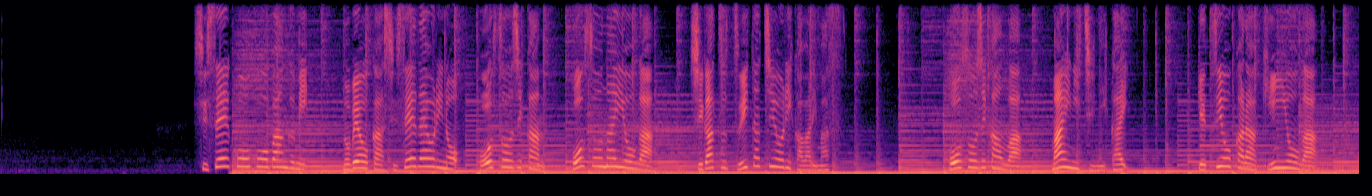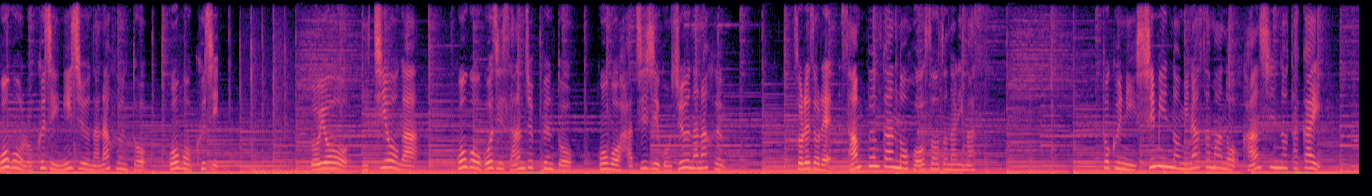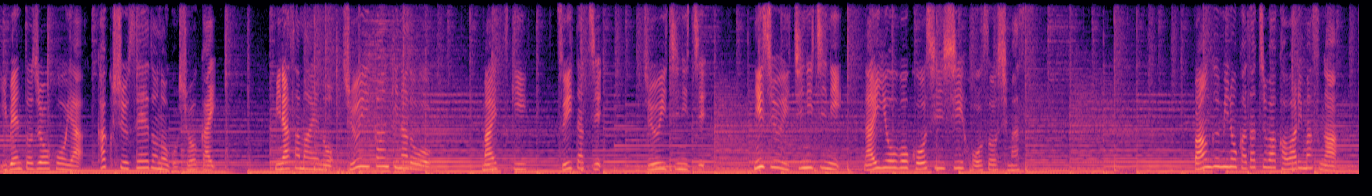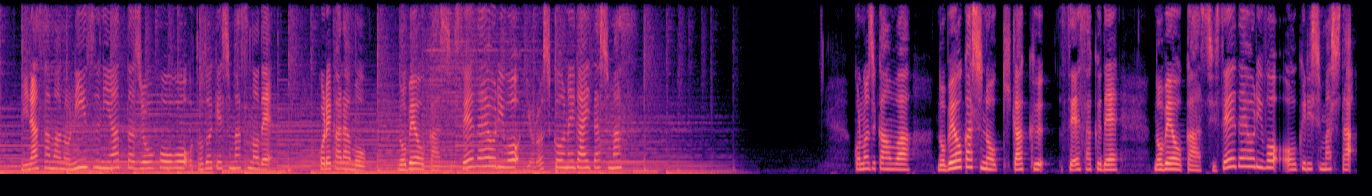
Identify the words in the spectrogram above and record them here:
市政広報番組延岡市政だよりの放送時間放送内容が4月1日より変わります放送時間は毎日2回。月曜から金曜が午後6時27分と午後9時。土曜日曜が午後5時30分と午後8時57分。それぞれ3分間の放送となります。特に市民の皆様の関心の高いイベント情報や各種制度のご紹介。皆様への注意喚起などを毎月1日11日21日に内容を更新し放送します。番組の形は変わりますが皆様のニーズに合った情報をお届けしますのでこれからも延岡市政だよりをよろしくお願いいたします。この時間は延岡市の企画制作で延岡市政だよりをお送りしました。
